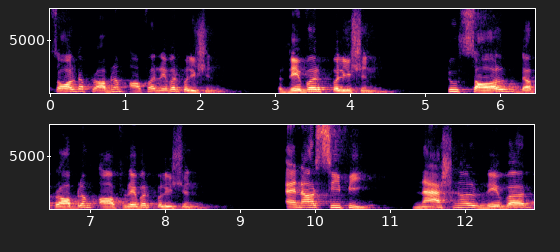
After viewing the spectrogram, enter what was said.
solve the problem of a river pollution, river pollution, to solve the problem of river pollution, NRCP, National River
